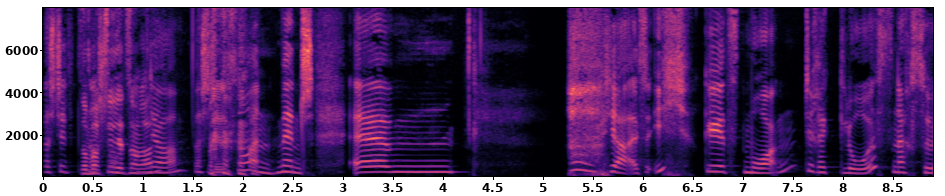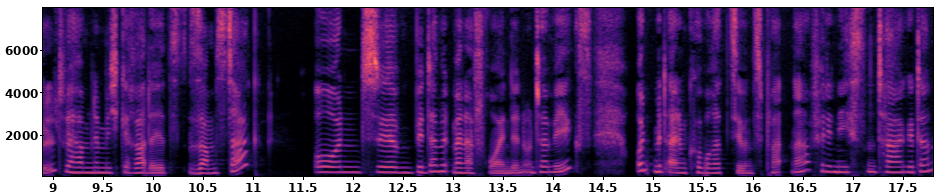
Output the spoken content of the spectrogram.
Was steht jetzt So, noch was steht jetzt noch an? Ja, was steht jetzt noch an? Mensch. Ähm, ja, also ich gehe jetzt morgen direkt los nach Sylt. Wir haben nämlich gerade jetzt Samstag und äh, bin da mit meiner Freundin unterwegs und mit einem Kooperationspartner für die nächsten Tage dann.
